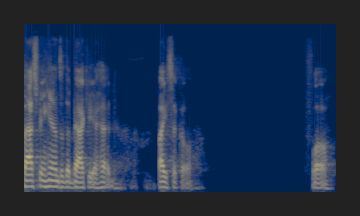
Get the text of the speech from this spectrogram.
Clasp your hands at the back of your head. Bicycle. Flow.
